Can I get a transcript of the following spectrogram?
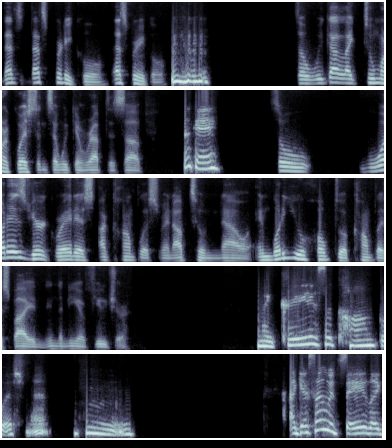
That's that's pretty cool. That's pretty cool. So we got like two more questions and we can wrap this up. okay. So what is your greatest accomplishment up till now and what do you hope to accomplish by in, in the near future? My greatest accomplishment. Hmm. I guess I would say like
